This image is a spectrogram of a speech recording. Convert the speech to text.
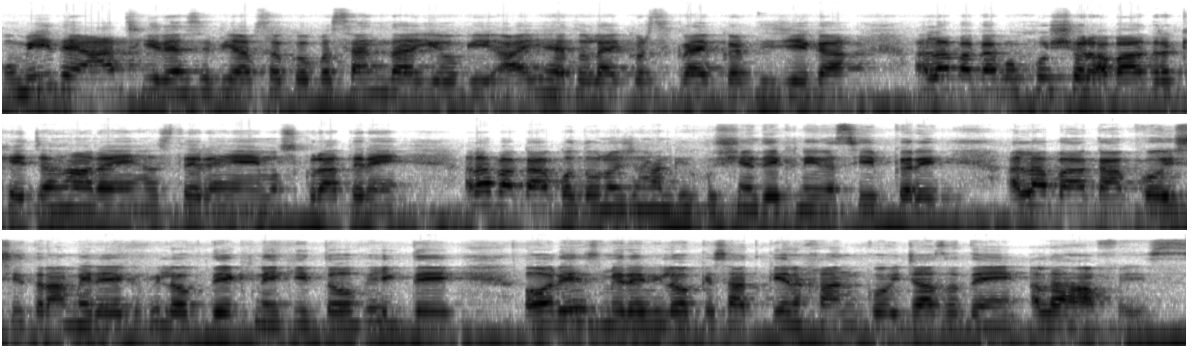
उम्मीद है आज की रेसिपी आप सबको पसंद आई होगी। आई है तो लाइक और सब्सक्राइब कर दीजिएगा। अल्लाह पाक आपको खुश और आबाद रखे, जहाँ रहें, हँसते रहें, मुस्कुराते रहें। अल्लाह पाक आपको दोनों जहान की खुशियाँ देखने नसीब करे। अल्लाह पाक आपको इसी तरह मेरे एक व्लॉग देखने की तोफीक दे और इस मेरे व्लॉग के साथ किन खान को इजाज़त दें। अल्लाह हाफिज़।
